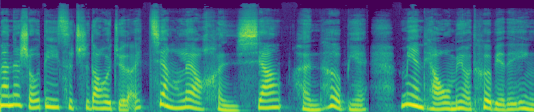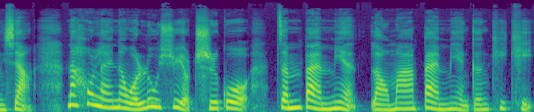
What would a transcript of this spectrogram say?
那那时候第一次吃到，会觉得哎，酱料很香，很特别。面条我没有特别的印象。那后来呢，我陆续有吃过蒸拌面、老妈拌面跟 Kiki，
